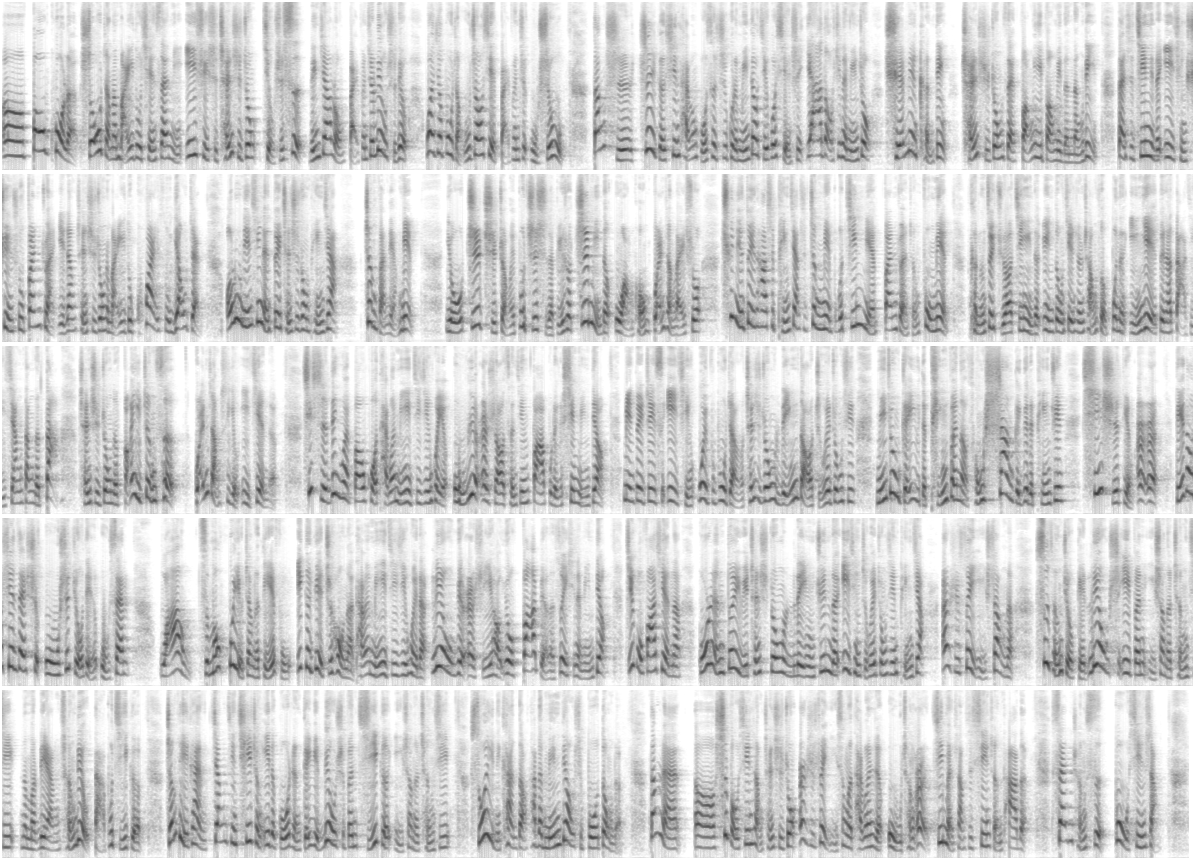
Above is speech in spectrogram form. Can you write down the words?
呃，包括了首长的满意度前三名，依序是陈时中九十四，林佳龙百分之六十六，外交部长吴钊燮百分之五十五。当时这个新台湾国策智库的民调结果显示，压倒性的民众全面肯定陈时中在防疫方面的能力。但是今年的疫情迅速翻转，也让陈时中的满意度快速腰斩。网络年轻人对陈时中评价正反两面。由支持转为不支持的，比如说知名的网红馆长来说，去年对他是评价是正面，不过今年翻转成负面，可能最主要经营的运动健身场所不能营业，对他打击相当的大。陈时中的防疫政策，馆长是有意见的。其实另外包括台湾民意基金会五月二十号曾经发布了一个新民调，面对这次疫情，卫副部长陈时中领导指挥中心，民众给予的评分呢，从上个月的平均七十点二二。跌到现在是五十九点五三，哇哦，怎么会有这样的跌幅？一个月之后呢，台湾民意基金会的六月二十一号又发表了最新的民调，结果发现呢，国人对于陈时中领军的疫情指挥中心评价，二十岁以上呢，四成九给六十一分以上的成绩，那么两成六打不及格。整体看，将近七成一的国人给予六十分及格以上的成绩，所以你看到他的民调是波动的。当然。呃，是否欣赏陈时中？二十岁以上的台湾人五成二基本上是欣赏他的，三成四不欣赏。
